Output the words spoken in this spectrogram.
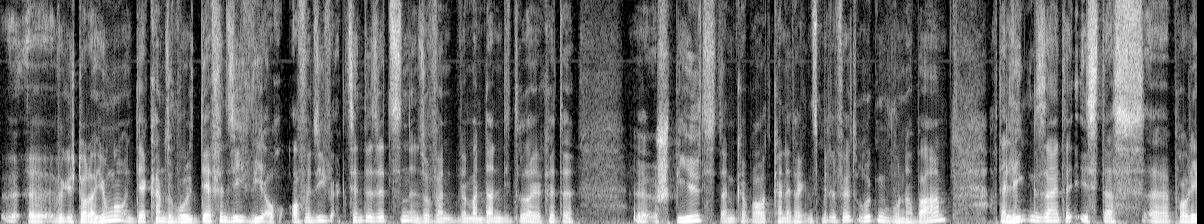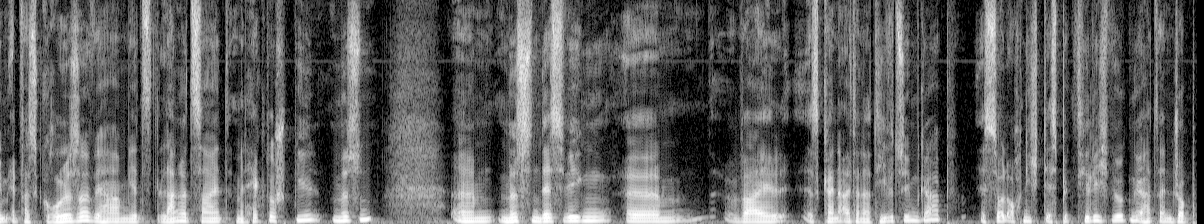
äh, äh, wirklich toller Junge und der kann sowohl defensiv wie auch offensiv Akzente setzen. Insofern, wenn man dann die Dreierkette äh, spielt, dann kann- braucht keine direkt ins Mittelfeld rücken, wunderbar. Auf der linken Seite ist das äh, Problem etwas größer. Wir haben jetzt lange Zeit mit Hector spielen müssen, ähm, müssen deswegen, ähm, weil es keine Alternative zu ihm gab. es soll auch nicht despektierlich wirken. Er hat seinen Job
